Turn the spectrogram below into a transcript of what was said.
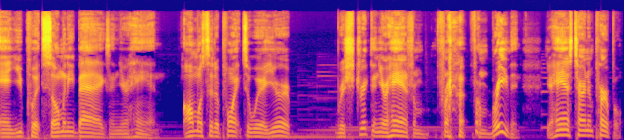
and you put so many bags in your hand, almost to the point to where you're restricting your hand from from, from breathing. Your hands turning purple.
